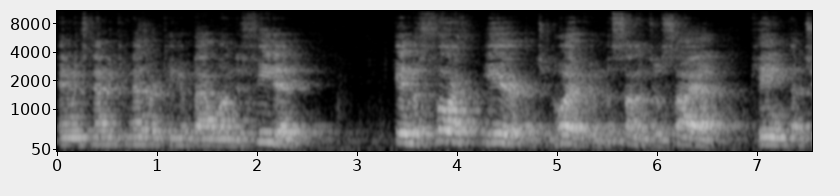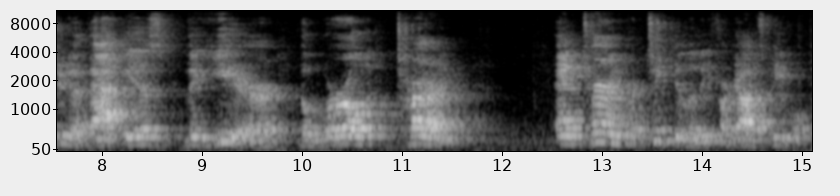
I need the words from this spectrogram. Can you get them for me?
and which Nebuchadnezzar, king of Babylon, defeated in the fourth year of Jehoiakim, the son of Josiah, king of Judah. That is the year the world turned. And turned particularly for God's people.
